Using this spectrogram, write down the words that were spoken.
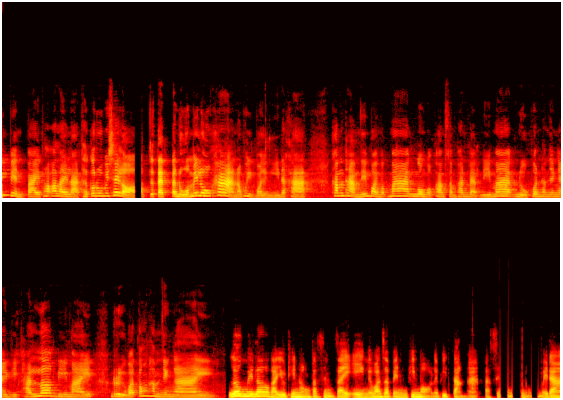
ที่เปลี่ยนไปเพราะอะไรล่ะ เธอก็รู้ไม่ใช่หรอแต่แต่แต่หนูว่าไม่รู้ค่ะน้องผู้หญิงบอกอย่างนี้นะคะคำถามนี้บ่อยมากๆ งงกับความสัมพันธ์แบบนี้มาก หนูควรทำยังไงดีคะ เลิกดีไหม หรือว่าต้องทำยังไง เลิกไม่เลิกอะอยู่ที่น้องตัดสินใจเอง ไม่ว่าจะเป็นพี่หมอหรือพี่ต่างอะตัดสินหนูไม่ได้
